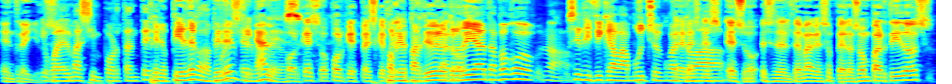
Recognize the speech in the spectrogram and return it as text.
entre ellos. Igual el más importante. Pero pierde cuando pierde en puede ser, finales. pero- Porque eso, porque es que Porque el partido del claro, otro día tampoco significaba mucho en cuanto Pero es que a. es- eso, ese es el tema, que eso, pero son partidos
